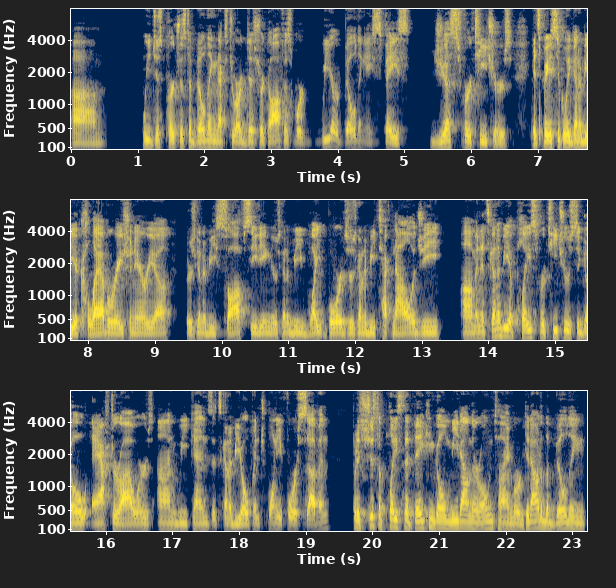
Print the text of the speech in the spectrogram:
Um, we just purchased a building next to our district office where we are building a space just for teachers. It's basically going to be a collaboration area. There's going to be soft seating. There's going to be whiteboards. There's going to be technology. Um, and it's going to be a place for teachers to go after hours on weekends. It's going to be open 24 seven, but it's just a place that they can go meet on their own time or get out of the building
